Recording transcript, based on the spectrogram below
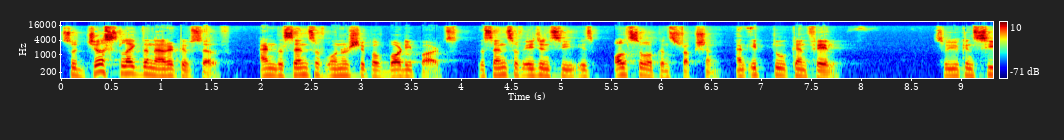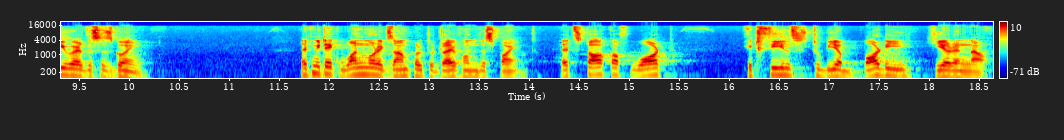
So, just like the narrative self and the sense of ownership of body parts, the sense of agency is also a construction, and it too can fail. So, you can see where this is going. Let me take one more example to drive home this point. Let's talk of what it feels to be a body here and now.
